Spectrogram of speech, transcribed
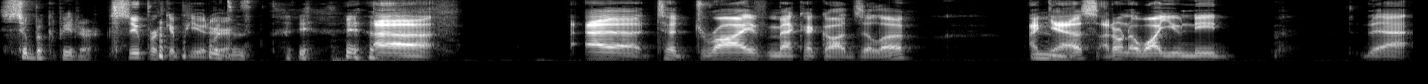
Supercomputer. supercomputer uh, uh, to drive Mecha Godzilla. I Hmm. guess I don't know why you need that.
